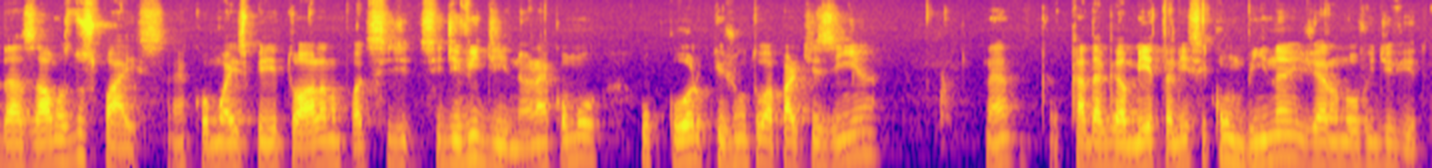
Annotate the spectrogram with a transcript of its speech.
das almas dos pais. Né? Como é espiritual, ela não pode se, se dividir. Não é como o corpo que junto uma partezinha, né? cada gameta ali se combina e gera um novo indivíduo.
